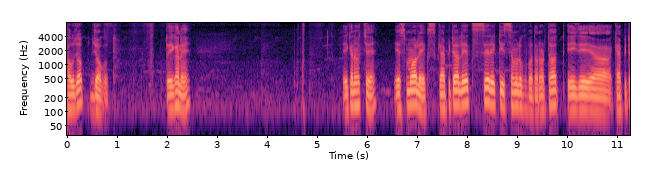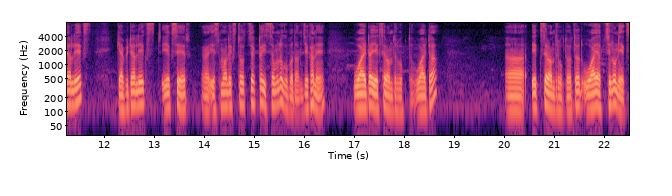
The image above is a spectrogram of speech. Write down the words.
হাউজ অফ জগৎ। তো এখানে এখানে হচ্ছে স্মল এক্স ক্যাপিটাল এক্সের একটি ইচ্ছামূলক উপাদান। অর্থাৎ এই যে ক্যাপিটাল এক্স ক্যাপিটাল এক্স এক্সের স্মল এক্সটা হচ্ছে একটা ইচ্ছামূলক উপাদান, যেখানে ওয়াইটা এক্সের অন্তর্ভুক্ত। ওয়াইটা এক্সের অন্তর্ভুক্ত, অর্থাৎ ওয়াই অ্যাপসিলন এক্স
